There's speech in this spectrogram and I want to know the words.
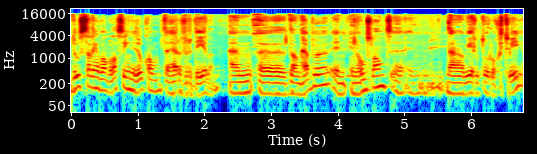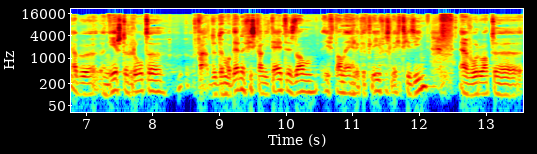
doelstellingen van belastingen is ook om te herverdelen. En uh, dan hebben we in, in ons land, uh, in, na Wereldoorlog 2, hebben we een eerste grote... Enfin, de, de, moderne fiscaliteit is dan, heeft dan eigenlijk het levenslicht gezien. En voor wat de,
